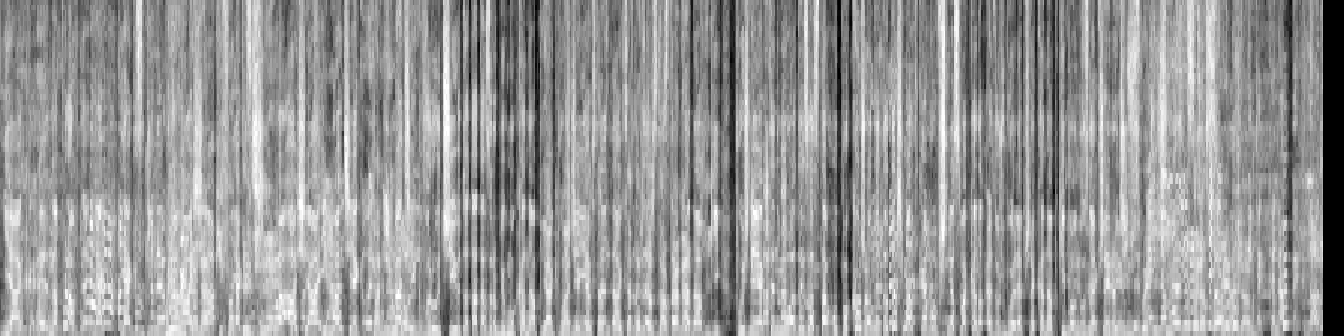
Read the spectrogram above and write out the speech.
Jak, e, naprawdę, jak, jak zginęła Były Asia, kanapki, jak faktycznie. zginęła Asia i Maciek, i Maciek wrócił, to tata zrobił mu kanapki. Jak Później Maciek dostał ten, ojca, to też dostał kanapki. Później jak ten młody został upokorzony, to też matka mu przyniosła kanapki, ale to już były lepsze kanapki, bo on był z lepszej rodziny. złe Ej, no dzieciństwo, moje teraz stwierdzam. i tak kanapek, no to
